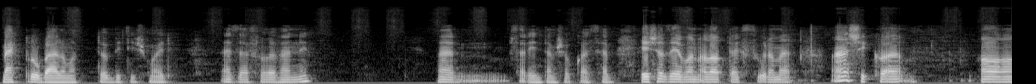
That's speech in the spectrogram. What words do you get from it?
megpróbálom a többit is majd ezzel fölvenni. Mert szerintem sokkal szebb. És azért van alaptextúra, mert másikkal a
